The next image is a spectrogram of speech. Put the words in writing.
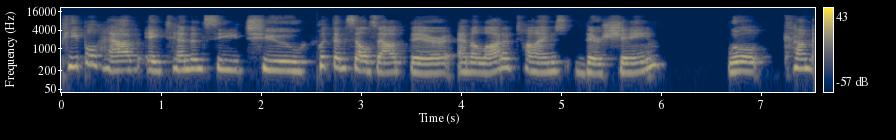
people have a tendency to put themselves out there. And a lot of times their shame will come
